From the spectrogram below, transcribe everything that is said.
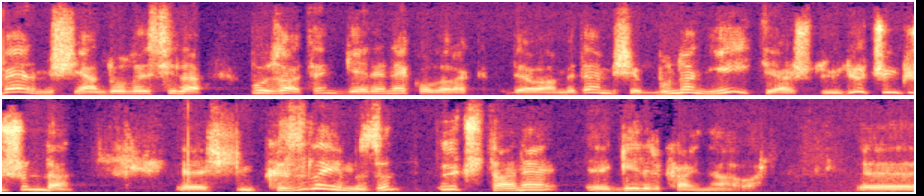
vermiş. Yani dolayısıyla bu zaten gelenek olarak devam eden bir şey. Buna niye ihtiyaç duyuluyor? Çünkü şundan. E, şimdi Kızılay'ımızın 3 tane e, gelir kaynağı var. E,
